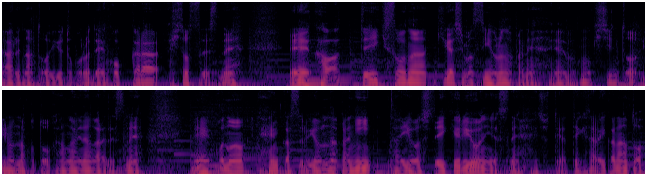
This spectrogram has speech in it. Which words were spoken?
あるなというところで、ここから一つですね、えー、変わっていきそうな気がします、世の中ね、えー、僕もきちんといろんなことを考えながらですね、えこの変化する世の中に対応していけるようにですね、ちょっとやっていけたらいいかなと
